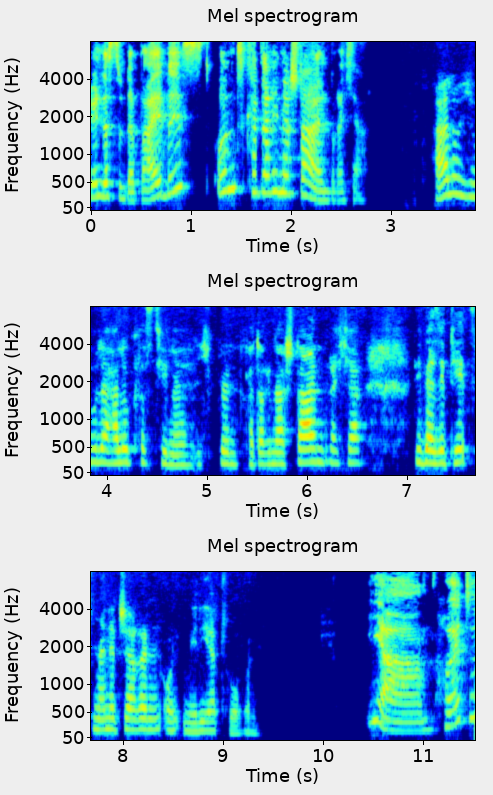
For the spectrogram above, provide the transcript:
Schön, dass du dabei bist. Und Katharina Stahlenbrecher. Hallo Jule, hallo Christine. Ich bin Katharina Stahlenbrecher, Diversitätsmanagerin und Mediatorin. Ja, heute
